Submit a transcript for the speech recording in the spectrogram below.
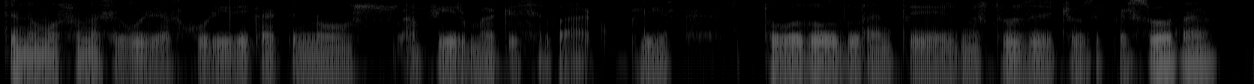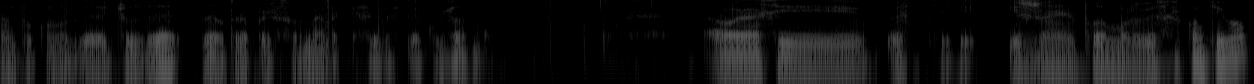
tenemos una seguridad jurídica que nos afirma que se va a cumplir todo durante nuestros derechos de persona, tanto con los derechos de la otra persona a la que se le esté acusando. Ahora sí, este, Israel, podemos regresar contigo.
